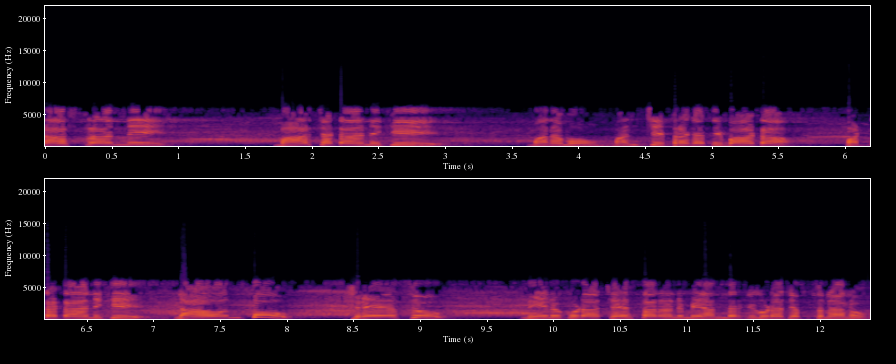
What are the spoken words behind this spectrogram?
రాష్ట్రాన్ని మార్చటానికి మనము మంచి ప్రగతి బాట పట్టటానికి నా వంతు శ్రేయస్సు నేను కూడా చేస్తానని మీ అందరికీ కూడా చెప్తున్నాను.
